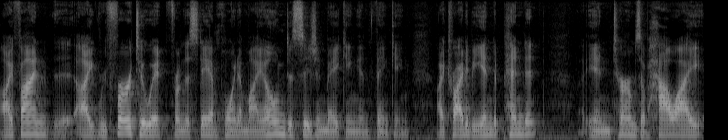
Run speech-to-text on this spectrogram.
I find I refer to it from the standpoint of my own decision making and thinking. I try to be independent in terms of how I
